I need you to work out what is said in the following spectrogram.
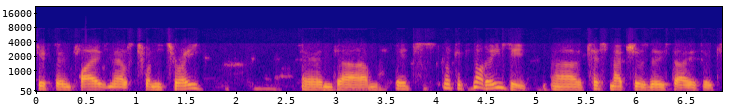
15 players, now it's 23. And um, it's look, it's not easy. Uh, test matches these days, it's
